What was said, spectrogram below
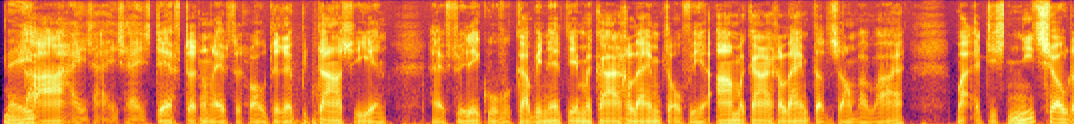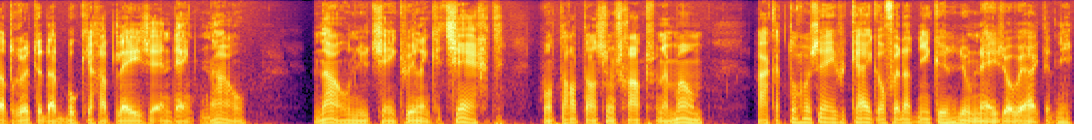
Nee, Ja, hij is, hij, is, hij is deftig en heeft een grote reputatie. En hij heeft weet ik hoeveel kabinetten in elkaar gelijmd. Of weer aan elkaar gelijmd. Dat is allemaal waar. Maar het is niet zo dat Rutte dat boekje gaat lezen en denkt... Nou, nou, nu Jake Willink het zegt... Ik vond dat al zo'n schat van een man. Ga ik het toch eens even kijken of we dat niet kunnen doen. Nee, zo werkt het niet.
